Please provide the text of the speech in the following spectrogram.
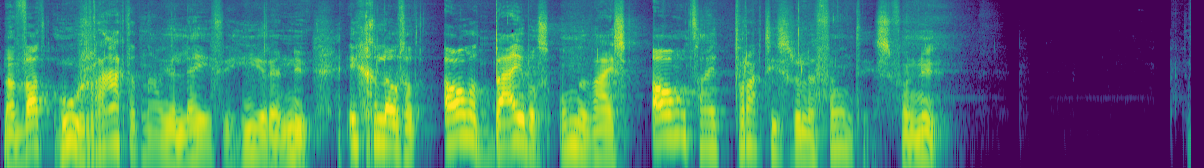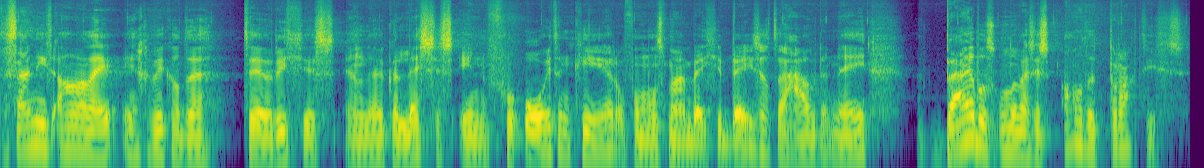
Maar wat, hoe raakt dat nou je leven hier en nu? Ik geloof dat al het Bijbels onderwijs altijd praktisch relevant is voor nu. Er zijn niet allerlei ingewikkelde theorietjes en leuke lesjes in voor ooit een keer of om ons maar een beetje bezig te houden. Nee, het Bijbels onderwijs is altijd praktisch.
